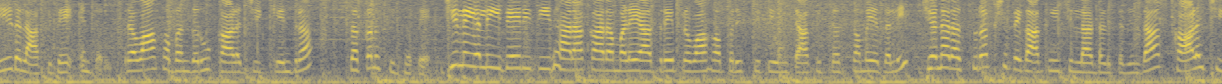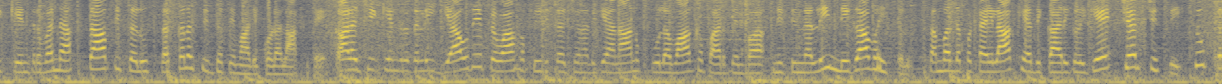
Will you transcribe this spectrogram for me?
ನೀಡಲಾಗಿದೆ ಎಂದರು. ಪ್ರವಾಹ ಬಂದರೂ ಕಾಳಜಿ ಕೇಂದ್ರ, ಸಕಲ ಸಿದ್ಧತೆ. ಜಿಲ್ಲೆಯಲ್ಲಿ ಇದೇ ರೀತಿ ಧಾರಾಕಾರ ಮಳೆಯಾದರೆ ಪ್ರವಾಹ ಪರಿಸ್ಥಿತಿ ಉಂಟಾಗಿದ್ದ ಸಮಯದಲ್ಲಿ ಜನರ ಸುರಕ್ಷತೆಗಾಗಿ ಜಿಲ್ಲಾಡಳಿತದಿಂದ ಕಾಳಜಿ ಕೇಂದ್ರವನ್ನ ಸ್ಥಾಪಿಸಲು ಸಕಲ ಸಿದ್ಧತೆ ಮಾಡಿಕೊಳ್ಳಲಾಗಿದೆ. ಕಾಳಜಿ ಕೇಂದ್ರದಲ್ಲಿ ಯಾವುದೇ ಪ್ರವಾಹ ಪೀಡಿತ ಜನರಿಗೆ ಅನಾನುಕೂಲವಾಗಬಾರದೆಂಬ ನಿಟ್ಟಿನಲ್ಲಿ ನಿಗಾ ವಹಿಸಲು ಸಂಬಂಧಪಟ್ಟ ಇಲಾಖೆ ಅಧಿಕಾರಿಗಳಿಗೆ ಚರ್ಚಿಸಿ ಸೂಕ್ತ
